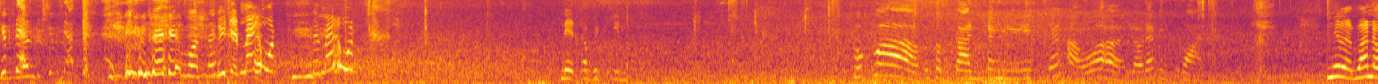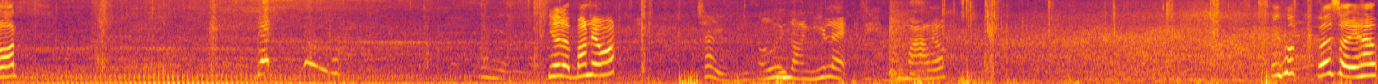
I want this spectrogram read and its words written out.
คลิปเด็ดคลิปเด็ดหมดเลยเฮ้ยเด็ดไม่ให้หมดเด็ดไม่ให้หมดเด็ดเอาไปกินพบว่าประสบการณ์ครั้งนี้ได้ข่าวว่าเราได้เป็นควายนี่แหละบ้านออสเด็ด นี่แหละบ้านออสใช่เออหลังนี้แหละมาแล้วไปพวกเออสวัสดีครับ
